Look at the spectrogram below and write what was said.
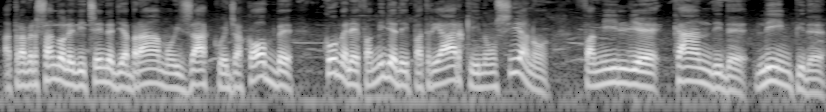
attraversando le vicende di Abramo, Isacco e Giacobbe, come le famiglie dei patriarchi non siano famiglie candide, limpide,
